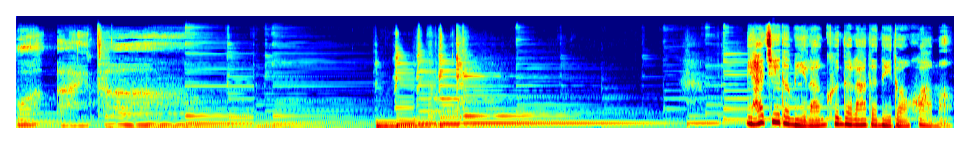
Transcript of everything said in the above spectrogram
我爱他。你还记得米兰昆德拉的那段话吗？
